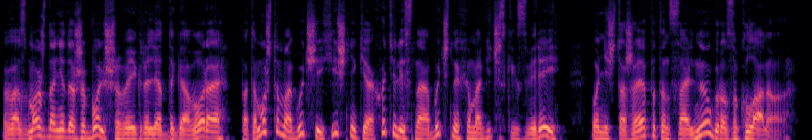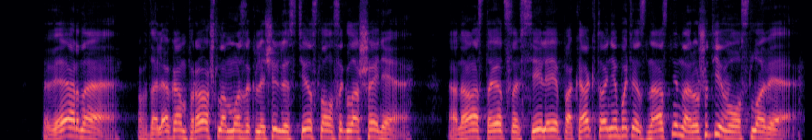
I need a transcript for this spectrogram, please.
Возможно, они даже больше выиграли от договора, потому что могучие хищники охотились на обычных и магических зверей, уничтожая потенциальную угрозу клану. «Верно. В далеком прошлом мы заключили с Тислал соглашение. Оно остается в силе, пока кто-нибудь из нас не нарушит его условия».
